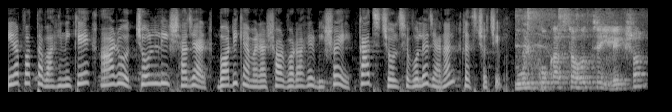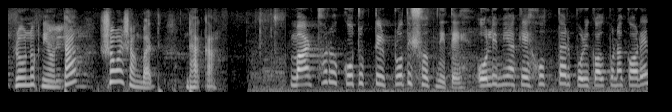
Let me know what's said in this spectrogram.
নিরাপত্তা বাহিনীকে আরও চল্লিশ হাজার বডি ক্যামেরা সরবরাহের বিষয়ে কাজ চলছে বলে জানান প্রেস সচিব। মূল ফোকাসটা হচ্ছে ইলেকশন রৌনক নিয়ন্তা সময় সংবাদ ঢাকা। মারধর ও কটুক্তির প্রতিশোধ নিতে অলিমিয়াকে হত্যার পরিকল্পনা করেন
